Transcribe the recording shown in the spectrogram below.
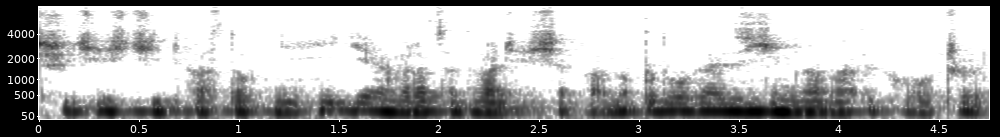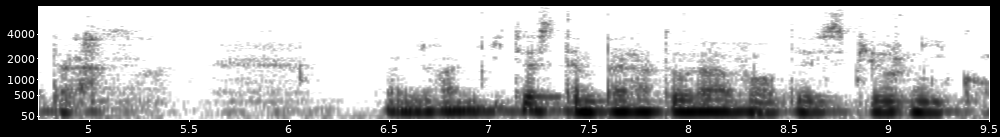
32 stopnie idzie, a wraca 22. No podłoga jest zimna, dlatego włączyłem teraz nagrzewanie. I to jest temperatura wody w zbiorniku.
